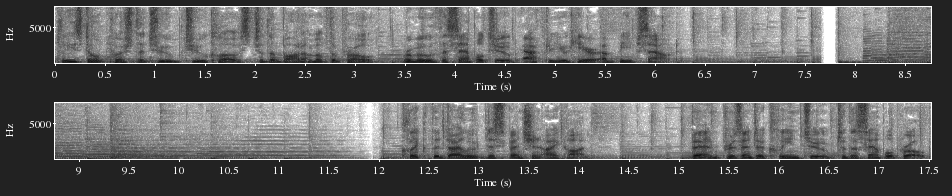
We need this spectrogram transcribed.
please don't push the tube too close to the bottom of the probe. Remove the sample tube after you hear a beep sound. Click the dilute dispensation icon. Then present a clean tube to the sample probe.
